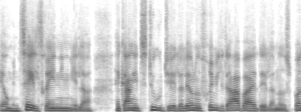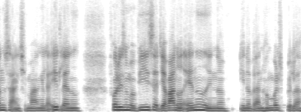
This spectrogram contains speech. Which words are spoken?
lave mental træning, eller have gang i et studie, eller lave noget frivilligt arbejde, eller noget sponsorarrangement, eller et eller andet, for ligesom at vise, at jeg var noget andet, end at, end at være en håndboldspiller,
